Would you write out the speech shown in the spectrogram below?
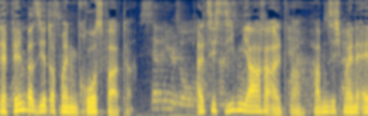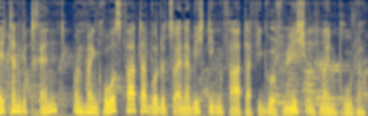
Der Film basiert auf meinem Großvater. Als ich sieben Jahre alt war, haben sich meine Eltern getrennt und mein Großvater wurde zu einer wichtigen Vaterfigur für mich und meinen Bruder.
